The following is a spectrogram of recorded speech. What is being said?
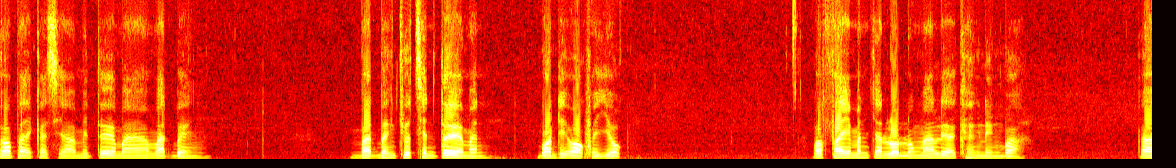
ต่อไปก็สิเอามิเตอร์มาวัดเบิงวัดเบิงจุดเซนเตอร์มัน บอลที่ออกไปยก ว่าไฟมันจะลดลงมาเหลือครึ่งหนึ่งบ่ก็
